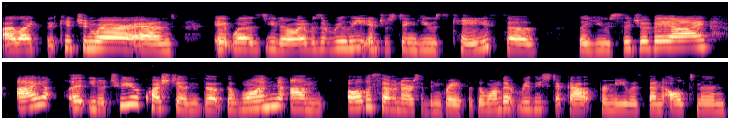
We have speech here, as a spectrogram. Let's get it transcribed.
I like the kitchenware and it was, you know, it was a really interesting use case of the usage of AI. I, uh, you know, to your question, the the one, um, all the seminars have been great, but the one that really stuck out for me was Ben Altman,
